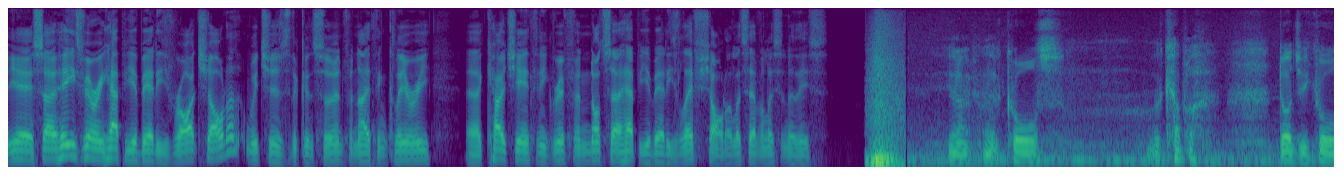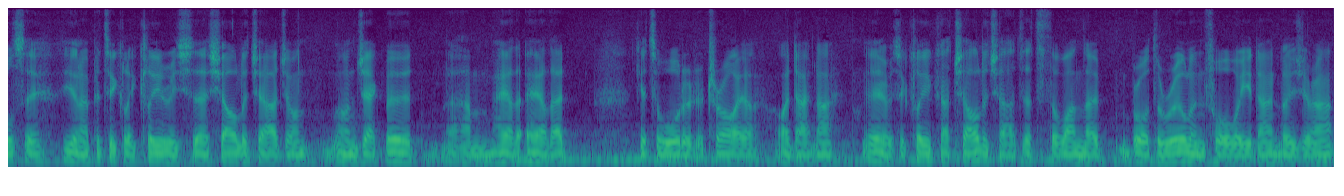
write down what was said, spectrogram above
Yeah, so he's very happy about his right shoulder, which is the concern for Nathan Cleary. Uh, Coach Anthony Griffin not so happy about his left shoulder. Let's have a listen to this. you know, uh, calls, a couple of dodgy calls there, you know, particularly Cleary's uh, shoulder charge on, on Jack Bird. Um, how, that, how that gets awarded a try, I, I don't know. Yeah, it was a clear-cut shoulder charge. That's the one they brought the rule in for, where you don't lose your ar-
